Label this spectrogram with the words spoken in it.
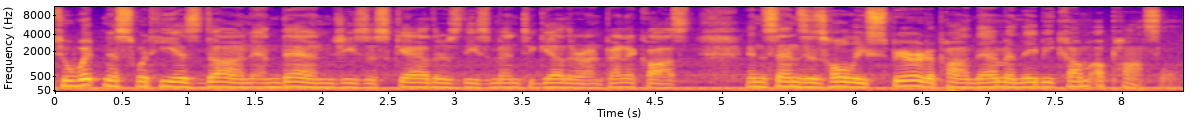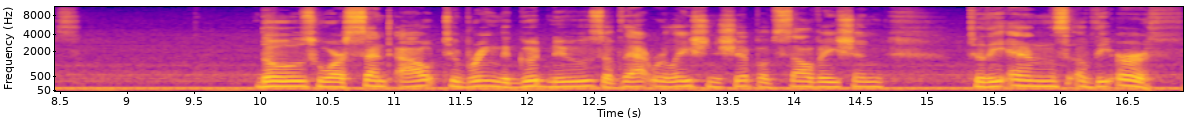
to witness what He has done, and then Jesus gathers these men together on Pentecost and sends His Holy Spirit upon them, and they become apostles. Those who are sent out to bring the good news of that relationship of salvation to the ends of the earth.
